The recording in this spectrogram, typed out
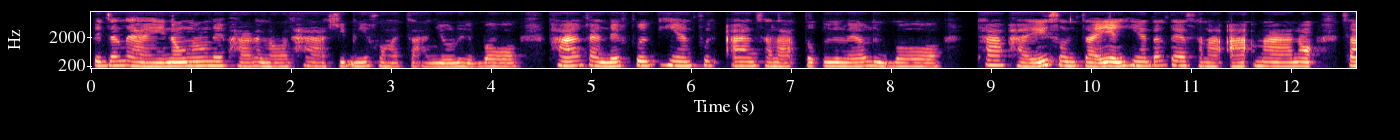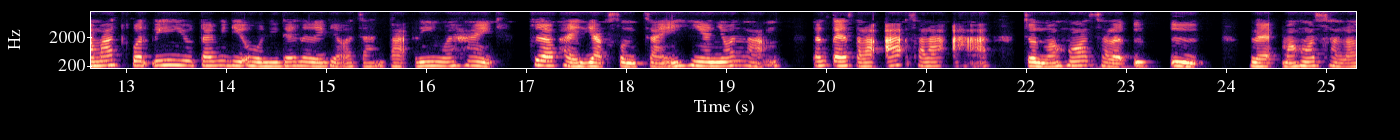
เป็นจังใดน้องๆได้พากันรอท่าคลิปนี้ของอาจารย์อยู่หรือบ่พากันได้ฝึกเรียนฝึกอ่านสระตัวอื่นแล้วหรือบ่ถ้าไผสนใจอยากเรียนตั้งแต่สระอะมาเนาะสามารถกดลิงก์อยู่ใต้วิดีโอนี้ได้เลย เดี๋ยวอาจารย์ปะลิงก์ไว้ให้ เพื่อไผอยากสนใจเรียนย้อนหลัง ตั้งแต่สระอะ สระอา จนมาฮอดสระอึกอึกและมาฮอดสระ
